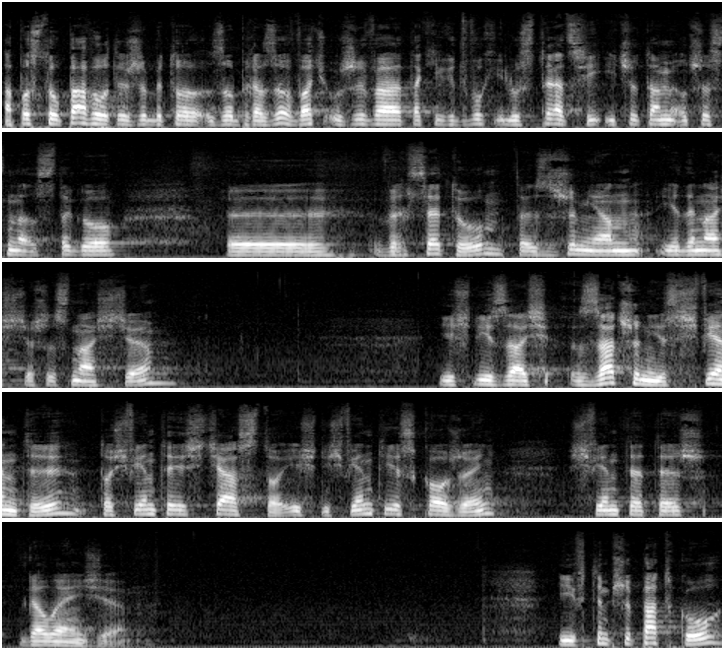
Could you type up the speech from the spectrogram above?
Apostoł Paweł też, żeby to zobrazować, używa takich dwóch ilustracji i czytamy od 16 y, wersetu, to jest Rzymian 11, 16. Jeśli zaś zaczyn jest święty, to święte jest ciasto. Jeśli święty jest korzeń, święte też gałęzie. I w tym przypadku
